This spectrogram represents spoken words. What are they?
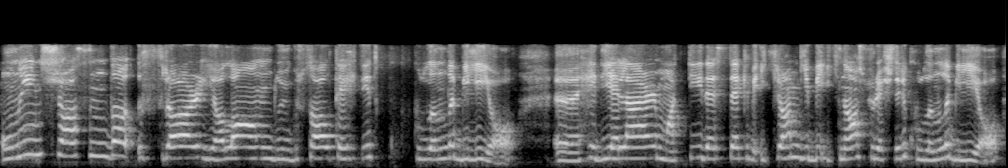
Onay inşasında ısrar, yalan, duygusal tehdit kullanılabiliyor. E, hediyeler, maddi destek ve ikram gibi ikna süreçleri kullanılabiliyor.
